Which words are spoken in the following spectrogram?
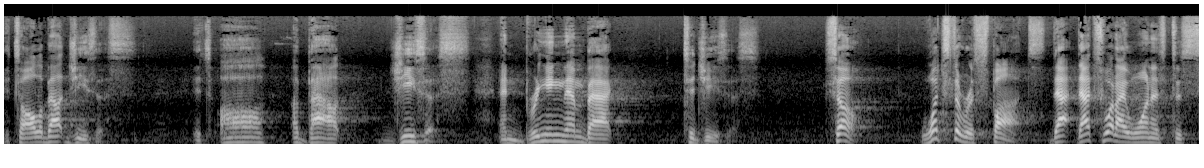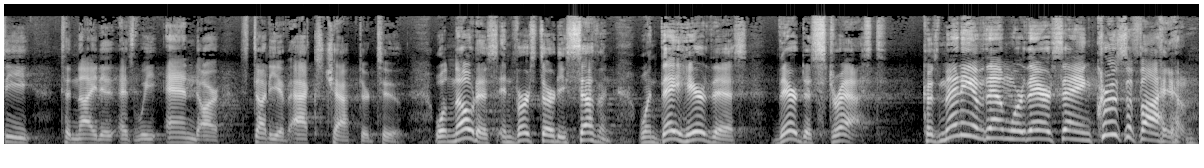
it's all about Jesus. It's all about Jesus and bringing them back to Jesus. So, what's the response? That, that's what I want us to see tonight as we end our study of Acts chapter 2. Well, notice in verse 37, when they hear this, they're distressed because many of them were there saying, Crucify him.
